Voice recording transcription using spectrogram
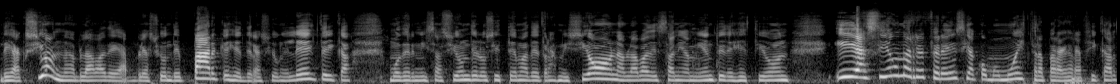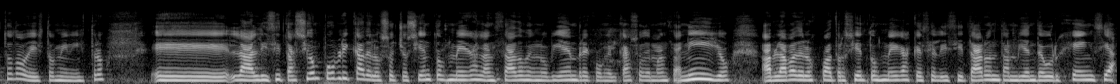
de acción. Hablaba de ampliación de parques, generación eléctrica, modernización de los sistemas de transmisión, hablaba de saneamiento y de gestión. Y hacía una referencia como muestra para graficar todo esto, ministro, eh, la licitación pública de los 800 megas lanzados en noviembre con el caso de Manzanillo, hablaba de los 400 megas que se licitaron también de urgencia.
